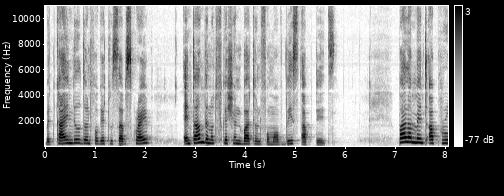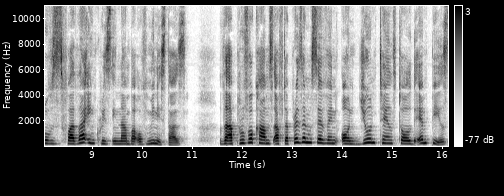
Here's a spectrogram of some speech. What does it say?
But kindly don't forget to subscribe and turn the notification button for more of these updates. Parliament approves further increase in number of ministers. The approval comes after President Museveni on June 10th told MPs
